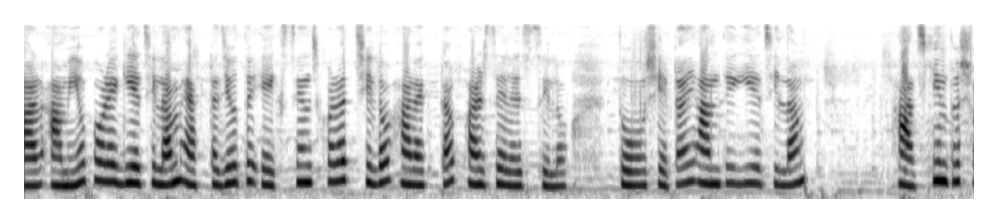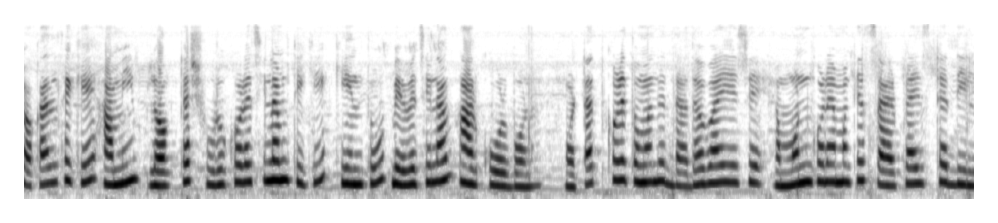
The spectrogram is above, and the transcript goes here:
আর আমিও পরে গিয়েছিলাম। একটা যেহেতু এক্সচেঞ্জ করার ছিল আর একটা পার্সেল এসেছিল। তো সেটাই আনতে গিয়েছিলাম। আজ কিন্তু সকাল থেকে আমি ব্লগটা শুরু করেছিলাম ঠিকই, কিন্তু ভেবেছিলাম আর করব না। হঠাৎ করে তোমাদের দাদাভাই এসে এমন করে আমাকে সারপ্রাইজটা দিল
